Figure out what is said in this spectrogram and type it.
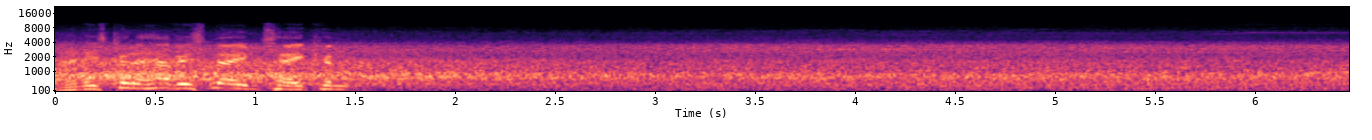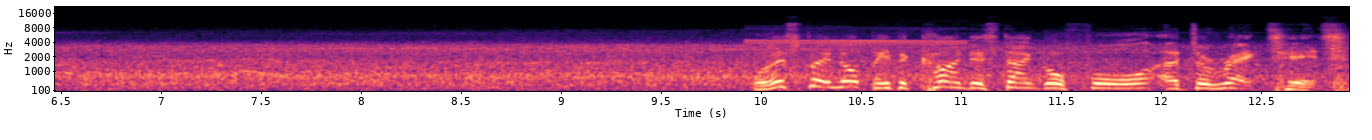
And he's going to have his name taken. Well, this may not be the kindest angle for a direct hit.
